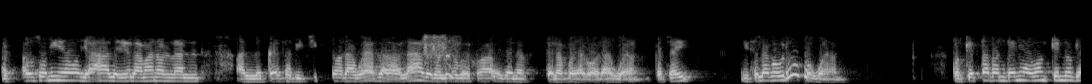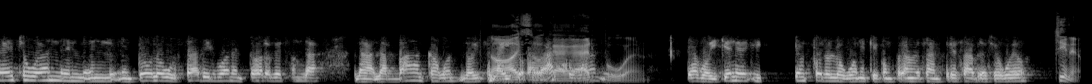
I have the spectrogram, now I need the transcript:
a Estados Unidos, ya le dio la mano al, al, cabeza pichito a la weá, bla, bla, bla, pero el loco dijo, "Ah, te la, te la voy a cobrar, weón, ¿cachai? Y se la cobró, pues, weón. Porque esta pandemia, weón, ¿qué es lo que ha hecho, weón, en, en, en todo lo bursátil, weón, en todo lo que son la, la- las bancas, weón, lo hizo, No, la hizo eso cagar, cagar, pues, weón. Ya, pues, ¿y quién, y quién fueron los buenos que compraron esa empresa a precio huevo? China.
